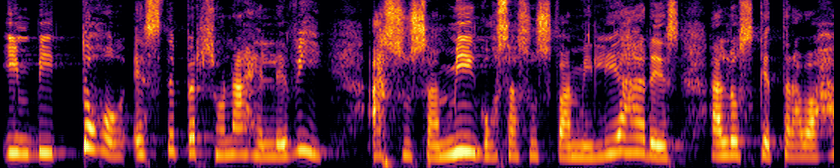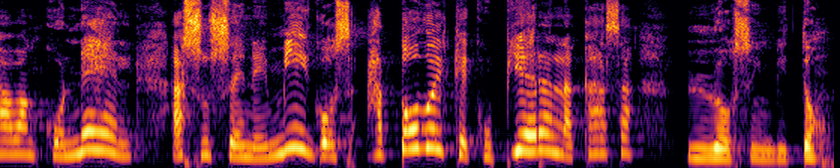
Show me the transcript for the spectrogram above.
invitó este personaje, Leví, a sus amigos, a sus familiares, a los que trabajaban con él, a sus enemigos, a todo el que cupiera en la casa, los invitó.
